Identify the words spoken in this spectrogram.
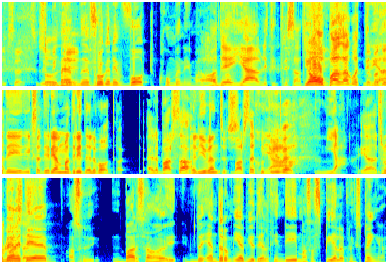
Exakt. Så Så- Men eh, frågan är vart kommer Neymar ja, det är jävligt intressant. Jag hoppas han går till Real. det är, exakt, det är Real Madrid eller vad? Eller Barca. Eller Juventus? Barca är sjuka i Ja. huvudet. Ja. Jag tror Problemet Barca- är, alltså Barca har, det enda de erbjuder hela tiden det är massa spelare plus pengar.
